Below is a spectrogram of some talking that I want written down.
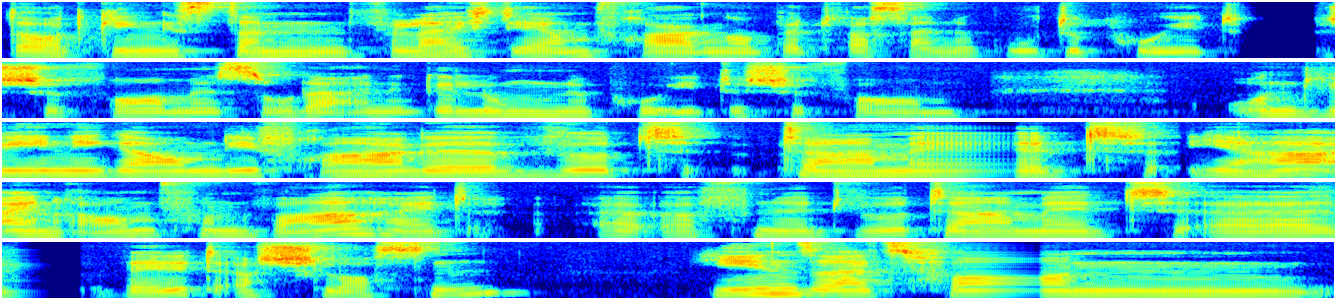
Dort ging es dann vielleicht eher um Fragen, ob etwas eine gute poetische Form ist oder eine gelungene poetische Form. Und weniger um die Frage, wird damit ja ein Raum von Wahrheit eröffnet, wird damit äh, Welt erschlossen, jenseits von,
